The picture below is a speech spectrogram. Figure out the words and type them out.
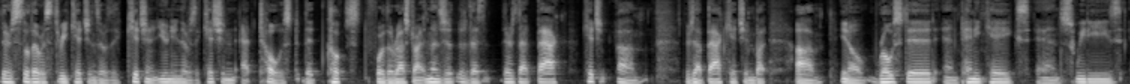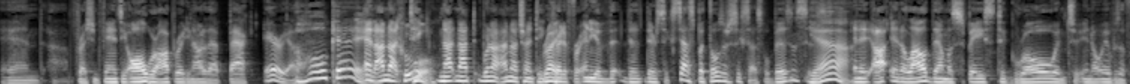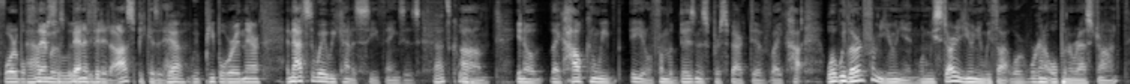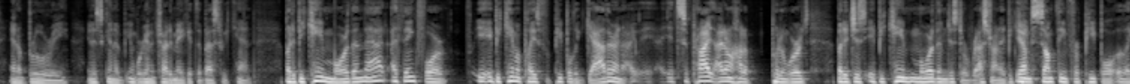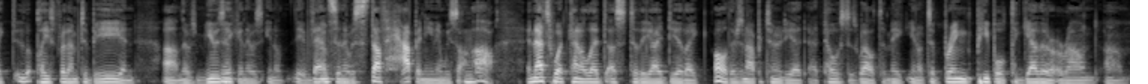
there's so there was three kitchens. There was a kitchen at Union. There was a kitchen at Toast that cooks for the restaurant, and then there's there's, there's that back kitchen. Um, there's that back kitchen, but um, you know, roasted and penny cakes and sweeties and uh, fresh and fancy, all were operating out of that back area. Okay. And I'm not cool. take, not not we're not I'm not trying to take Right. credit for any of the, the, their success, but those are successful businesses. Yeah. and it uh, it allowed them a space to grow and to you know it was affordable for them. It Absolutely. was benefited us because it had Yeah. we, people were in there, and that's the way we kind of see things. Is That's cool. Um, you know, like how can we you know from the business perspective, like how what we learned from Union when we started Union, we thought well, we're going to open a restaurant and a brewery, and it's going to and we're going to try to make it the best we can. But it became more than that. I think for it became a place for people to gather, and I, it surprised. I don't know how to put in words, but it just it became more than just a restaurant. It became Yep. something for people, like a place for them to be, and um, there was music, and there was you know the events, and there was stuff happening, and we saw oh. And that's what kind of led us to the idea, like, oh, there's an opportunity at, at Toast as well to make, you know, to bring people together around, um,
